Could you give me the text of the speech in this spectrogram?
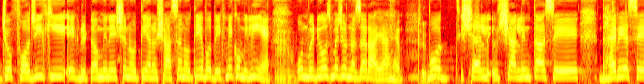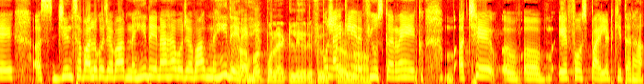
जो फौजी की एक डिटर्मिनेशन होती है अनुशासन होती है वो देखने को मिली है हम्म। उन वीडियोस में जो नज़र आया है वो शालीनता से धैर्य से जिन सवालों का जवाब नहीं देना है वो जवाब नहीं दे हाँ, रहे हैं। पोलाइटली रिफ्यूज कर रहे हैं एक अच्छे एयरफोर्स पायलट की तरह।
